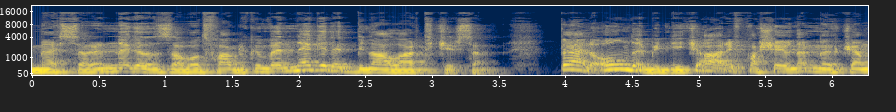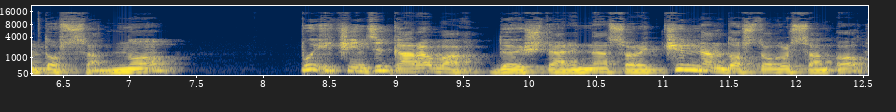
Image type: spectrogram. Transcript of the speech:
müəssisələrin, nə qədər zavod, fabrikin və nə qədər binalar tikirsən. Bəli, onu da bildik ki, Arif Paşayevlə möhkəm dostsan. No, Bu ikinci Qarabağ döyüşlərindən sonra kimlə dost olursan ol,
